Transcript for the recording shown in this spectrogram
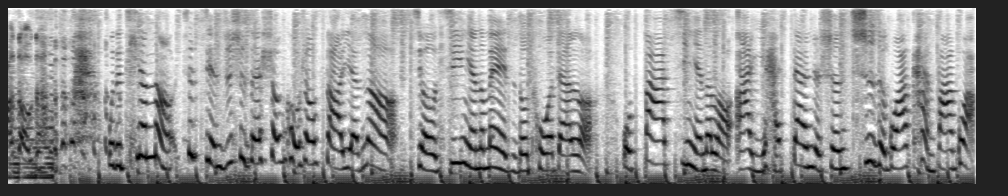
打倒的！我的天哪，这简直是在伤口上撒盐呐！九七年的妹子都脱单了，我八七年的老阿姨还单着身吃着瓜看八卦，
